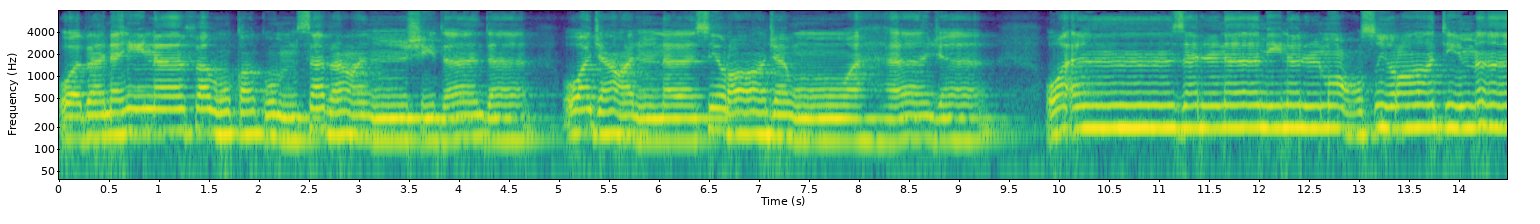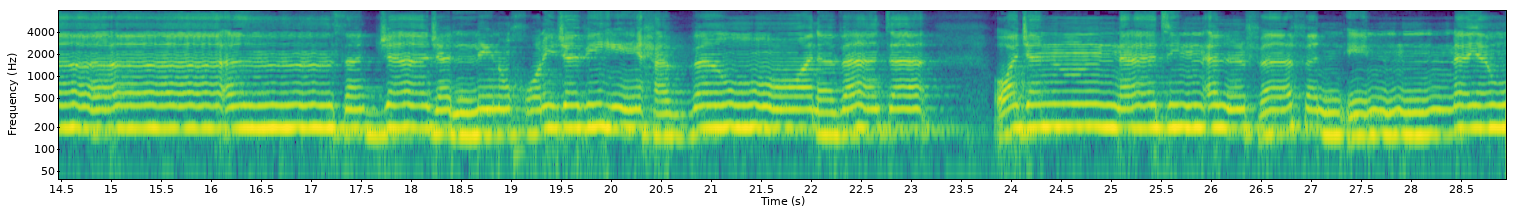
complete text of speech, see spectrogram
وبنينا فوقكم سبعا شدادا وجعلنا سراجا وهاجا وأنزلنا من المعصرات ماء ثجاجا لنخرج به حبا ونباتا وجنات ألفافا إن يوم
